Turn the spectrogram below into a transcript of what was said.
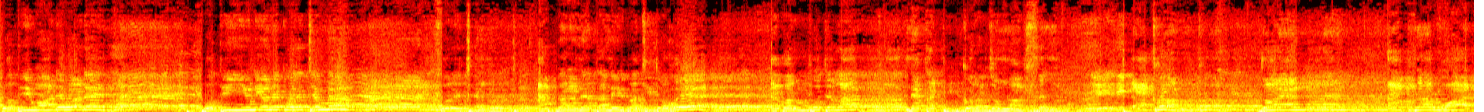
প্রতি ওয়ার্ডে ওয়ার্ডে, প্রতি ইউনিয়নে করেছেন না? করেছেন। আপনারা নেতা নির্বাচিত হয়ে এবার উপজেলার নেতা ঠিক করার জন্য আসছেন। এখন ধরেন আপনার ওয়ার্ড,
